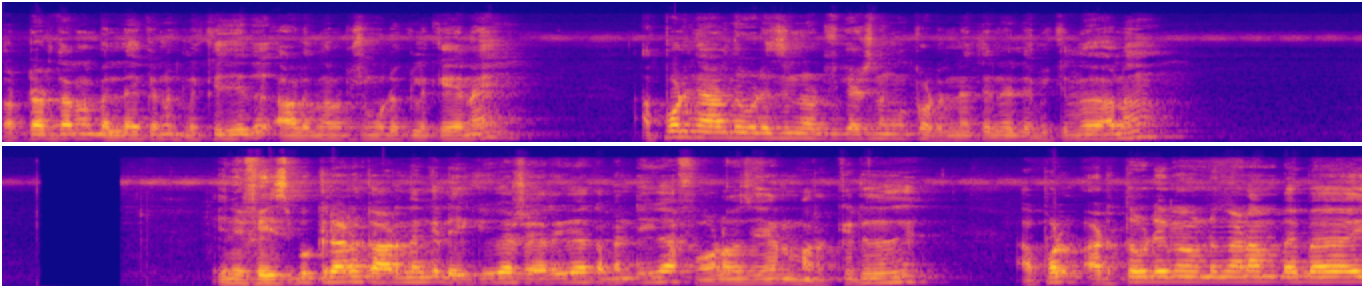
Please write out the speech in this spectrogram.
തൊട്ടടുത്താണ് ബെല്ലൈക്കൺ ക്ലിക്ക് ചെയ്ത് ആൾ എന്ന ഓപ്ഷൻ കൂടി ക്ലിക്ക് ചെയ്യണേ അപ്പോൾ ഞാനിത് വീഡിയോസിന്റെ നോട്ടിഫിക്കേഷൻ നിങ്ങൾക്ക് ഉടനെ തന്നെ ലഭിക്കുന്നതാണ്. ഇനി ഫേസ്ബുക്കിലാണ് കാണുന്നതെങ്കിൽ ലൈക്ക് ചെയ്യുക ഷെയർ ചെയ്യുക കമന്റ് ചെയ്യുക ഫോളോ ചെയ്യാൻ മറക്കരുത്. അപ്പോൾ അടുത്ത വീഡിയോ വീണ്ടും കാണാം. ബൈ ബൈ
